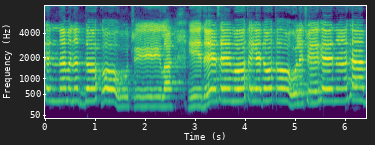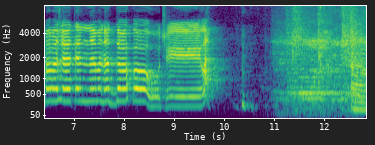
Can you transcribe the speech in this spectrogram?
ти нам надокучила. Єде зимота, єде толя чигина, бо вже ти нам надокучила. Е,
